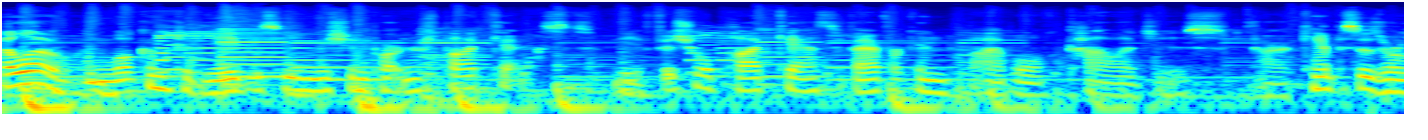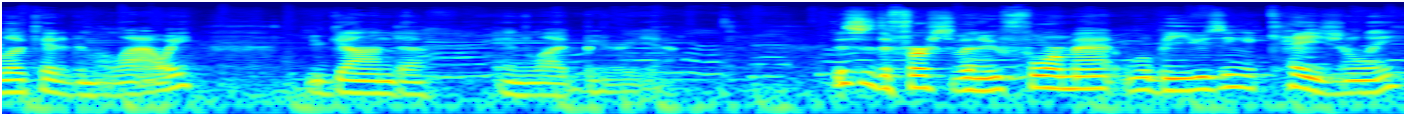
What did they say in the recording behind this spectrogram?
Hello, and welcome to the ABC Mission Partners Podcast, the official podcast of African Bible Colleges. Our campuses are located in Malawi, Uganda, and Liberia. This is the first of a new format we'll be using occasionally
